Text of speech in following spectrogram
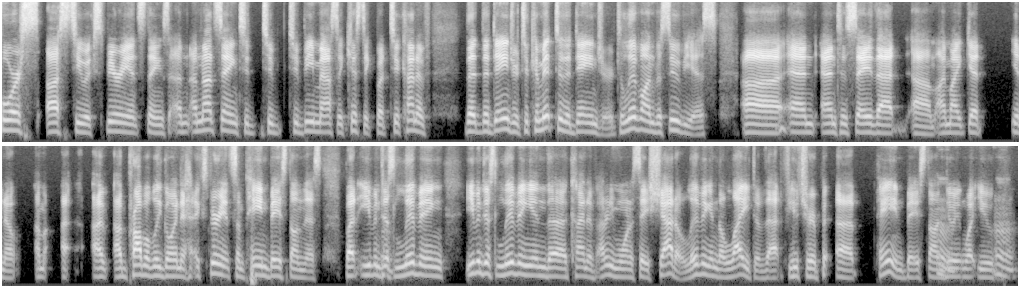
force us to experience things I'm, I'm not saying to to to be masochistic but to kind of the the danger to commit to the danger to live on Vesuvius uh, Mm-hmm. and and to say that um, I might get you know I'm I, I, I'm probably going to experience some pain based on this, but even just living, even just living in the kind of I don't even want to say shadow, living in the light of that future uh, pain based on Mm. doing what you Mm.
